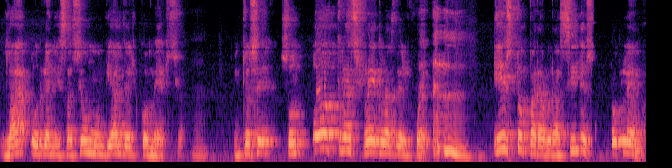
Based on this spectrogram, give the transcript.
la Organización Mundial del Comercio. Entonces, son otras reglas del juego. Esto para Brasil es un problema,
